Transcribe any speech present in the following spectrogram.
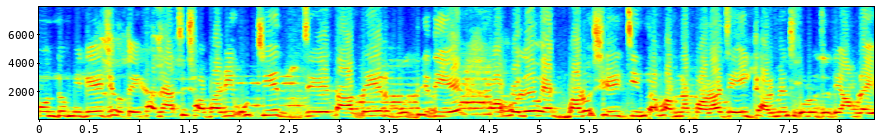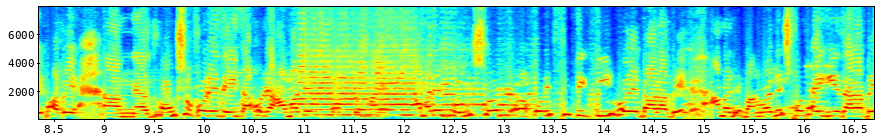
মন্দ মিলিয়ে যেহেতু এখানে আছে, সবারই উচিত যে তাদের বুদ্ধি দিয়ে হলেও একবারও সেই চিন্তা ভাবনা করা যে এই গার্মেন্টসগুলো যদি আমরা এভাবে ধ্বংস করে দেই, তাহলে আমাদের মানে আমাদের ভবিষ্যৎ পরিস্থিতি কি হয়ে দাঁড়াবে? আমাদের বাংলাদেশ কোথায় গিয়ে দাঁড়াবে?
